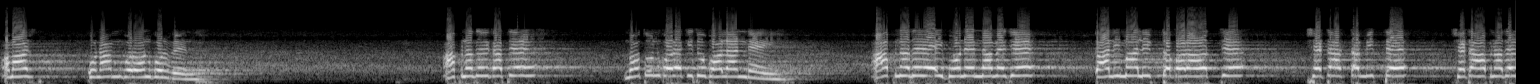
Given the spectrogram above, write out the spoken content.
আমার প্রণাম গ্রহণ করবেন। আপনাদের কাছে নতুন করে কিছু বলার নেই। আপনাদের এই বোনের নামে যে কালিমা লিপ্ত করা হচ্ছে সেটা একটা মিথ্যে, সেটা আপনাদের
